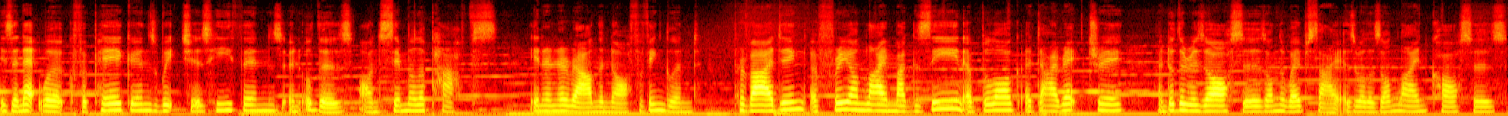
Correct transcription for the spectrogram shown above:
is a network for pagans, witches, heathens, and others on similar paths in and around the north of England, providing a free online magazine, a blog, a directory, and other resources on the website as well as online courses,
